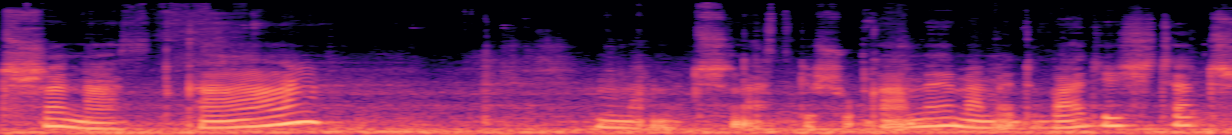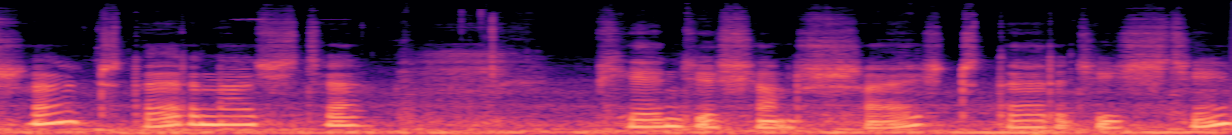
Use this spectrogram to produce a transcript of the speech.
trzynastka. Mamy trzynastki, szukamy. Mamy 23, 14, 56, 40,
